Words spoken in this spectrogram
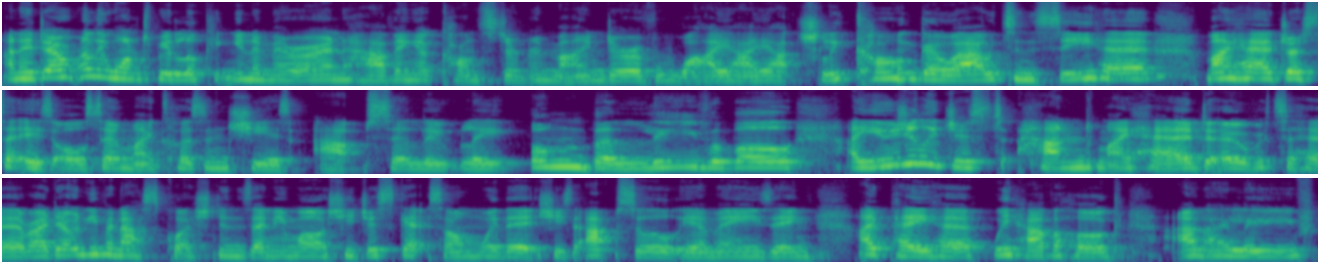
and I don't really want to be looking in a mirror and having a constant reminder of why I actually can't go out and see her. My hairdresser is also my cousin. She is absolutely unbelievable. I usually just hand my head over to her. I don't even ask questions anymore. She just gets on with it. She's absolutely amazing. I pay her, we have a hug and I leave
